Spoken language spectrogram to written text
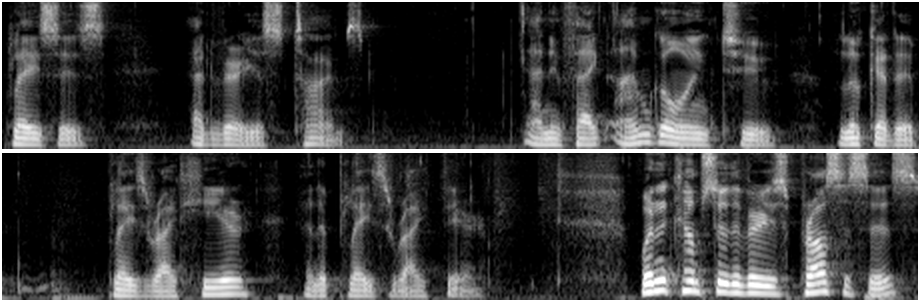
places at various times. And in fact, I'm going to look at a place right here and a place right there. When it comes to the various processes,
